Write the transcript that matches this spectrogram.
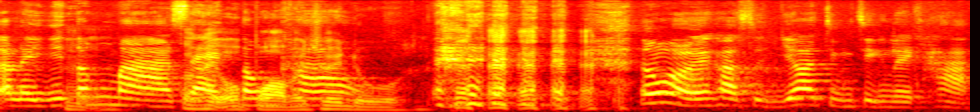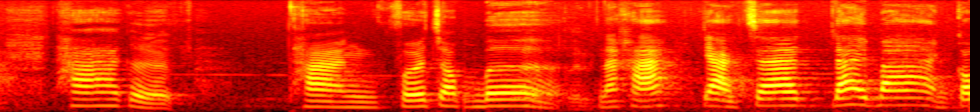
อะไรนี่ต้องมาต้องแสให้งโอต้องปอล์มาเข้าช่วยดู ต้องบอกเลยค่ะ สุดยอดจริง ๆ เลยค่ะ ถ้าเกิด ทาง First Jobber นะคะ อยากจะได้บ้านก็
